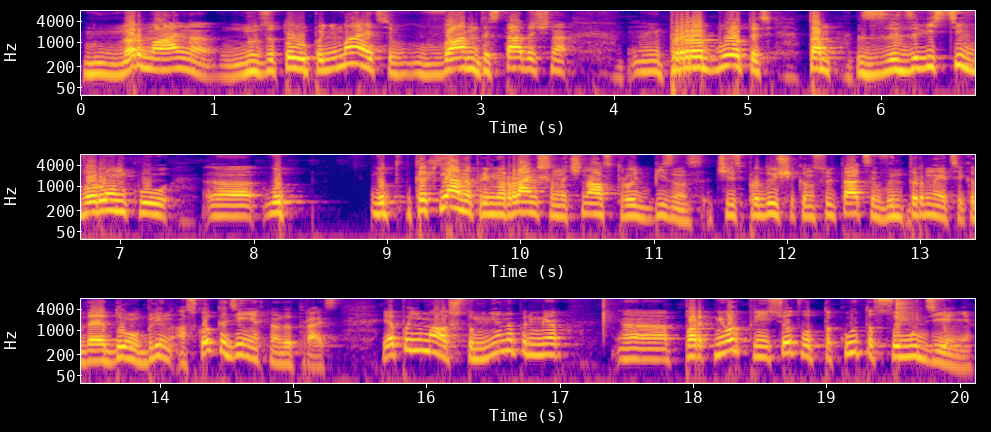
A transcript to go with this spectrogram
Ну нормально, ну зато вы понимаете, вам достаточно проработать, там завести в воронку, э, вот вот как я, например, раньше начинал строить бизнес через продающие консультации в интернете, когда я думал, блин, а сколько денег надо тратить? Я понимал, что мне, например, партнер принесет вот такую-то сумму денег.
